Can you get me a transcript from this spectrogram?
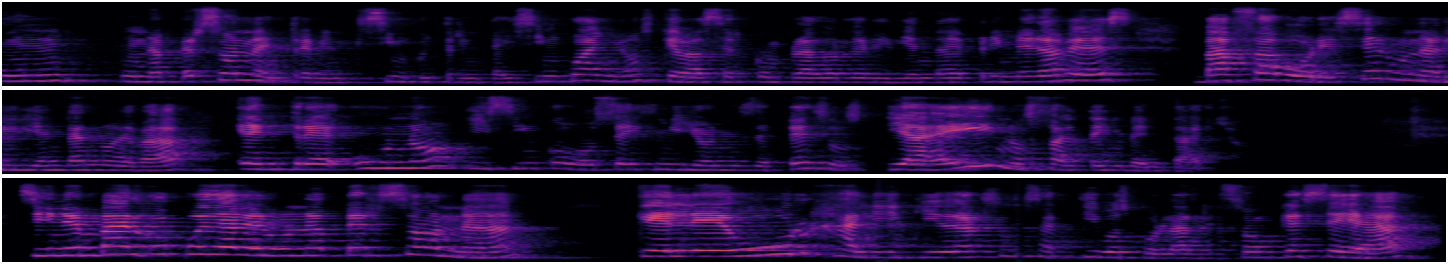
una persona entre 25 y 35 años que va a ser comprador de vivienda de primera vez va a favorecer una vivienda nueva entre 1 y 5 o 6 millones de pesos y ahí nos falta inventario. Sin embargo, puede haber una persona que le urja liquidar sus activos por la razón que sea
